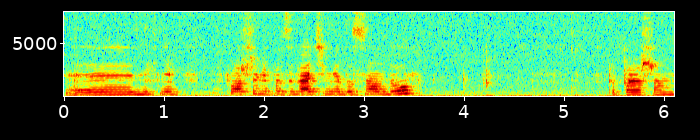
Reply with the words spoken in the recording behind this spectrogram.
Yy, niech nie, proszę nie pozywajcie mnie do sądu. Przepraszam.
